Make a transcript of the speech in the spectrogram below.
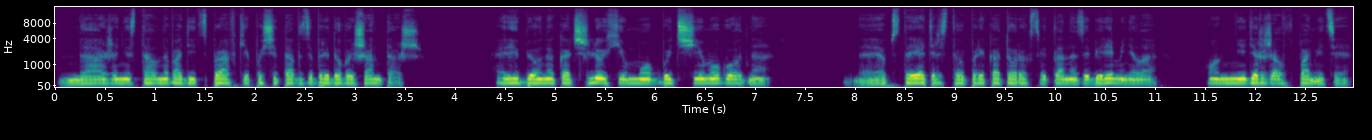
Даже не стал наводить справки, посчитав за бредовый шантаж. Ребенок от шлюхи мог быть чьим угодно. Да и обстоятельства, при которых Светлана забеременела, он не держал в памяти.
